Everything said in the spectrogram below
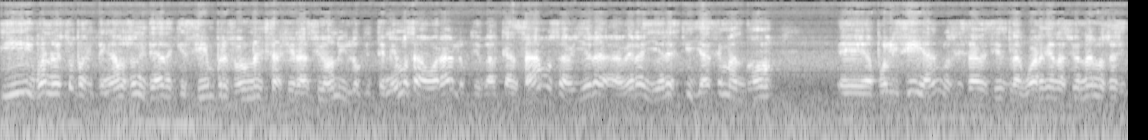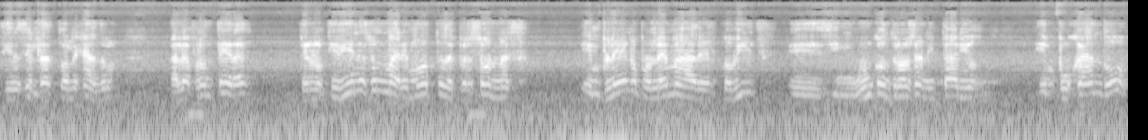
Y bueno, esto para que tengamos una idea de que siempre fue una exageración y lo que tenemos ahora, lo que alcanzamos a a ver ayer es que ya se mandó eh, a policía, no sé si sabes si es la Guardia Nacional, no sé si tienes el dato Alejandro, a la frontera, pero lo que viene es un maremoto de personas en pleno problema del COVID, eh, sin ningún control sanitario, empujando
